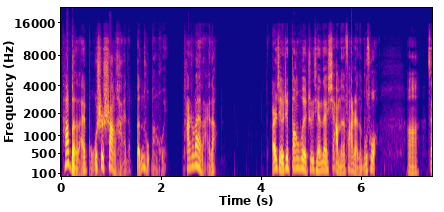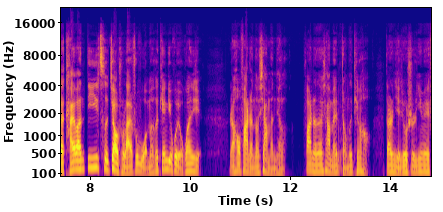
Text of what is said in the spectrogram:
它本来不是上海的本土帮会，它是外来的，而且这帮会之前在厦门发展的不错啊，在台湾第一次叫出来说我们和天地会有关系，然后发展到厦门去了。发展到厦门整的挺好，但是也就是因为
